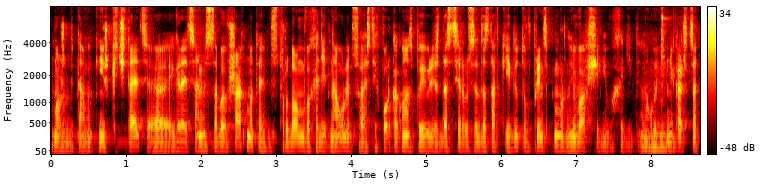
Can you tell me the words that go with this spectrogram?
может быть, там и книжки читать, э, играть сами с собой в шахматы, с трудом выходить на улицу. А с тех пор, как у нас появились сервисы доставки еды, то, в принципе, можно и вообще не выходить на улицу. Мне кажется,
